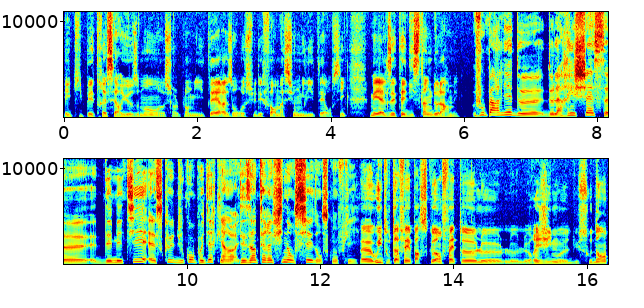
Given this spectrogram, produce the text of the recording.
équipées très sérieusement sur le plan militaire, elles ont reçu des formations militaires aussi, mais elles étaient distinctes de l'armée. Vous parliez de la richesse des métiers. Est-ce que du coup on peut dire qu'il y a des intérêts financiers dans ce conflit. Euh, Oui, tout à fait, parce qu'en en fait, euh, le, régime du Soudan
